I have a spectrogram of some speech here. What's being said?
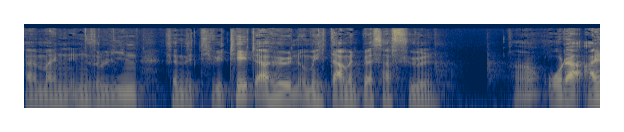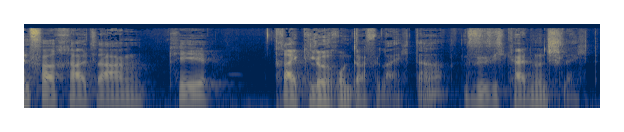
äh, meine Insulinsensitivität erhöhen und mich damit besser fühlen. Ja? Oder einfach halt sagen, okay, drei Kilo runter vielleicht. Ja? Süßigkeiten sind schlecht.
